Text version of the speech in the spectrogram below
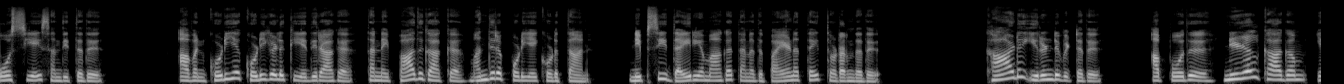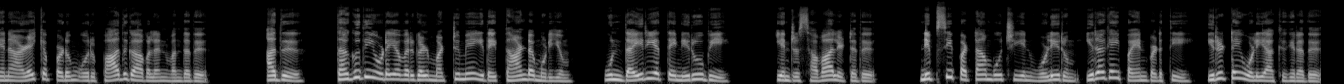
ஓசியை சந்தித்தது. அவன் கொடிய கொடிகளுக்கு எதிராக தன்னை பாதுகாக்க மந்திரப் பொடியை கொடுத்தான். நிப்சி தைரியமாக தனது பயணத்தைத் தொடர்ந்தது. காடு இருண்டுவிட்டது அப்போது நிழல் காகம் என அழைக்கப்படும் ஒரு பாதுகாவலன் வந்தது. அது தகுதியுடையவர்கள் மட்டுமே இதைத் தாண்ட முடியும். உன் தைரியத்தை நிரூபி என்று சவாலிட்டது. நிப்சி பட்டாம்பூச்சியின் ஒளிரும் இறகை பயன்படுத்தி இருட்டை ஒளியாக்குகிறது.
